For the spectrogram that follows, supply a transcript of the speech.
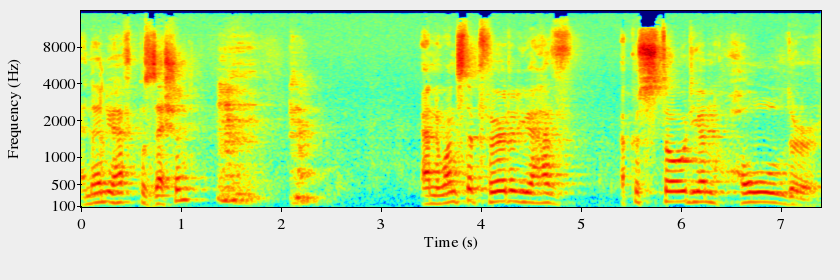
and then you have possession. and one step further, you have a custodian holder.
